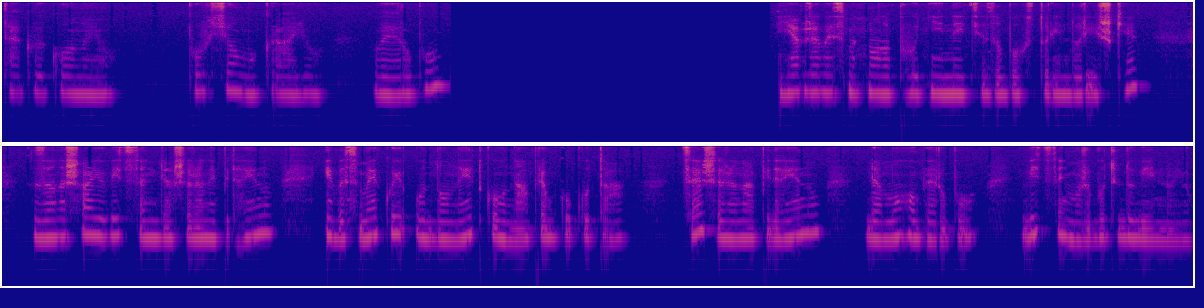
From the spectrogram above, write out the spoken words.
Так виконую по всьому краю виробу. Я вже висмикнула по одній ниці з обох сторін доріжки, залишаю відстань для ширини підгину і висмикую одну нитку у напрямку кута. Це ширина підгину для мого виробу. Відстань може бути довільною.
